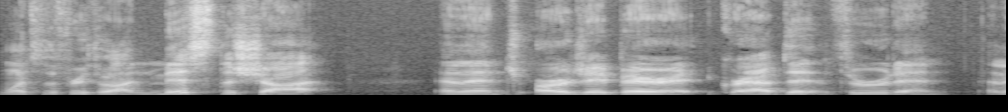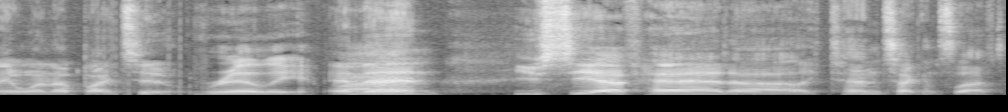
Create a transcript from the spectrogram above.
went to the free throw line, missed the shot, and then R.J. Barrett grabbed it and threw it in, and they went up by two. really? And Wow. then UCF had uh, like 10 seconds left,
